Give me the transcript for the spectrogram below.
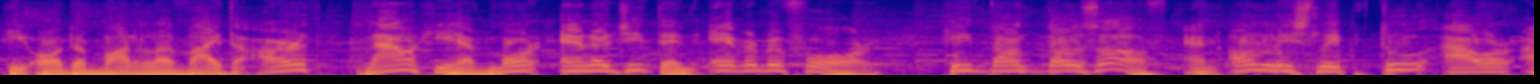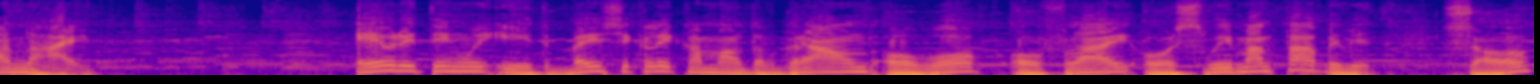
He order bottle of Vita Earth. Now he have more energy than ever before. He don't doze off and only sleep two hour a night. Everything we eat basically come out of ground or walk or fly or swim on top of it. So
